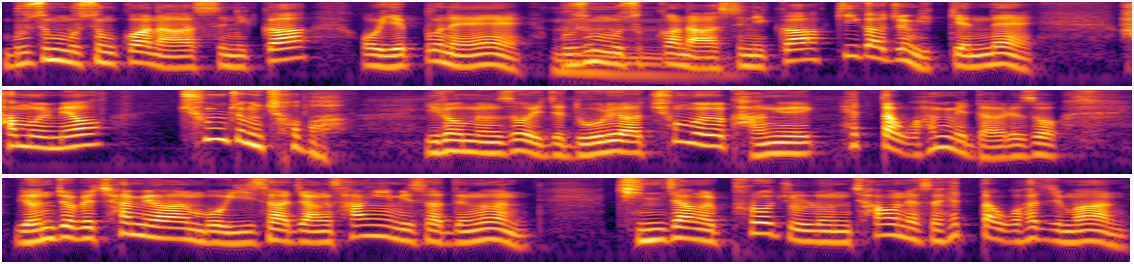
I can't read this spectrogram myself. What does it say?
무슨 무슨 과 나왔으니까 어 예쁘네 무슨 음. 무슨 과 나왔으니까 끼가 좀 있겠네 하물며 춤 좀 춰봐 이러면서 이제 노래와 춤을 강요했다고 합니다. 그래서 면접에 참여한 뭐 이사장, 상임이사 등은 긴장을 풀어주는 차원에서 했다고 하지만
